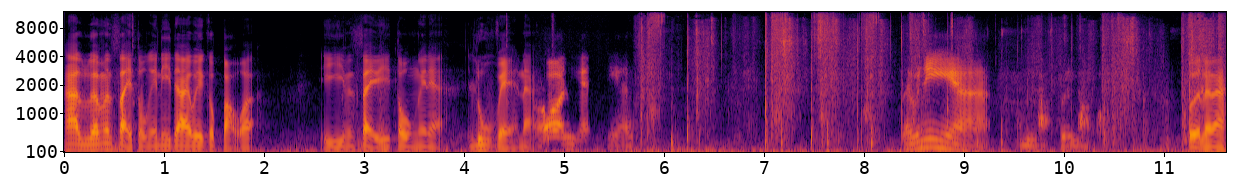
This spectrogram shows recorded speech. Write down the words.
ถ้ารู้แล้วมันใส่ตรงไอ้นี่ได้เว้ยกระเป๋าอะอีมันใส่ตรงไอ้เนี่ยรูปแหวนอะอ๋อนี่ไงนี่ไงอะไรวะเนี่ยลืมไปเปิดแล้วนะ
